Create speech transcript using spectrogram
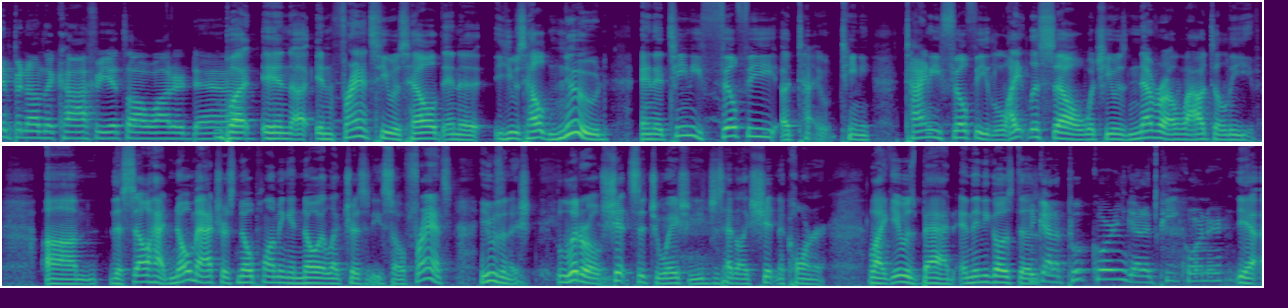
skimping on the coffee. It's all watered down. But in uh, in France, he was held in a he was held nude in a teeny filthy a teeny tiny filthy lightless cell, which he was never allowed to leave. Um, the cell had no mattress, no plumbing, and no electricity. So France, he was in a sh- literal shit situation. He just had to like shit in a corner, like it was bad. And then he goes to you got a poop corner, you got a pee corner, yeah,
